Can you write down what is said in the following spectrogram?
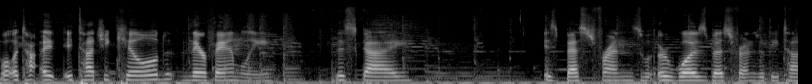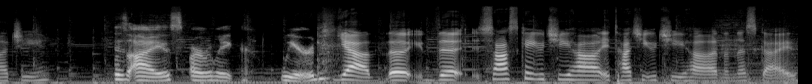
Well, Ita- Itachi killed their family. This guy is best friends w- or was best friends with Itachi. His eyes are like weird. Yeah, the the Sasuke Uchiha, Itachi Uchiha, and then this guy.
